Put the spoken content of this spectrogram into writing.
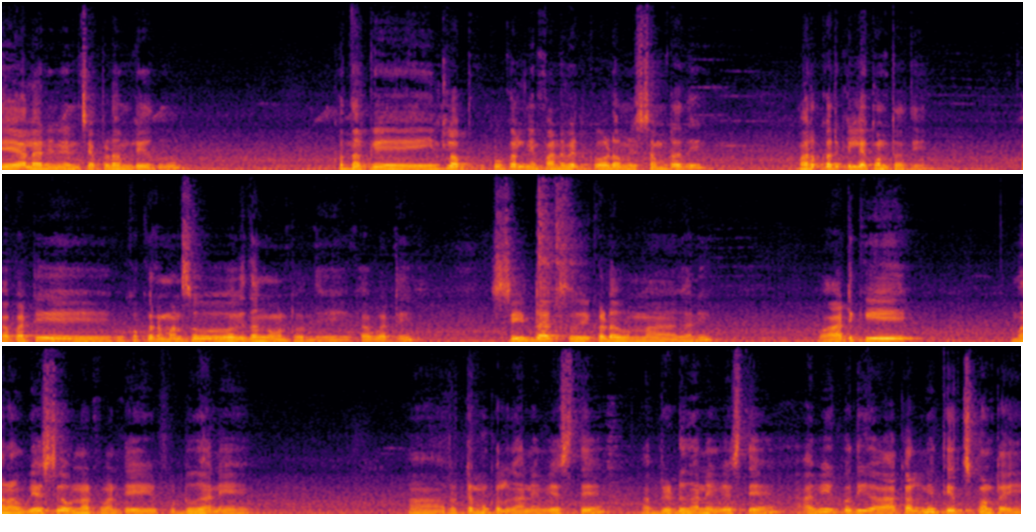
చేయాలని నేను చెప్పడం లేదు. కొందరికి ఇంట్లో కుక్కల్ని పండబెట్టుకోవడం ఇష్టం ఉంటుంది మరొకరికి లేకుంటుంది కాబట్టి ఒక్కొక్కరి మనసు విధంగా ఉంటుంది. కాబట్టి స్ట్రీట్ డాగ్స్ ఎక్కడ ఉన్నా కానీ వాటికి మనం వేస్ట్గా ఉన్నటువంటి ఫుడ్ కానీ రొట్టె ముక్కలు కానీ వేస్తే ఆ బ్రెడ్ కానీ వేస్తే అవి కొద్దిగా ఆకలిని తీర్చుకుంటాయి.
